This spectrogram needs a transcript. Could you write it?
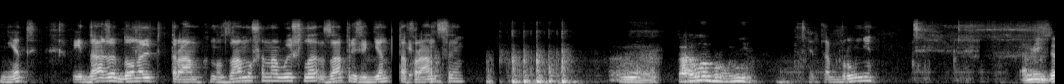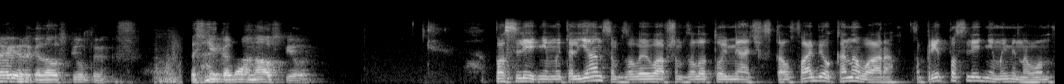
Нет. И даже Дональд Трамп. Но замуж она вышла за президента Франции. Э, Карла Бруни. Это Бруни. А Мик Джаггер же когда успел ты? Точнее, когда она успела. Последним итальянцем, завоевавшим золотой мяч, стал Фабио Канавара. А предпоследним именно он.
